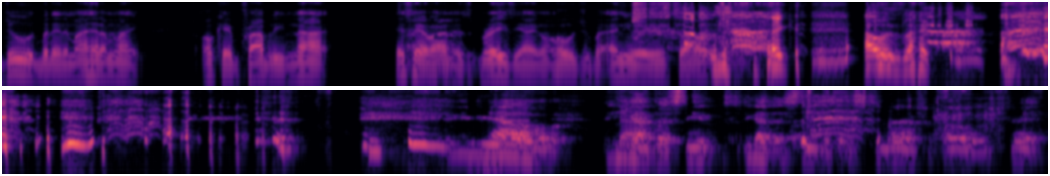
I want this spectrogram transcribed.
dude? But then in my head I'm like, okay, probably not. His hairline is brazy. I ain't gonna hold you, but anyway, so I was like, I was like, Yo, he Nah, got the but- Steve. He got the Steve Smith. Oh shit.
